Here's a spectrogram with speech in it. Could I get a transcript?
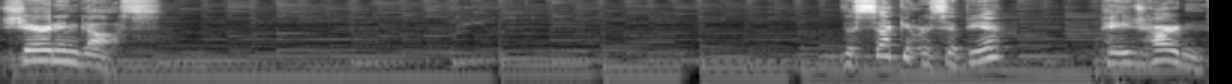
Sheridan Goss. The second recipient, Paige Harden.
